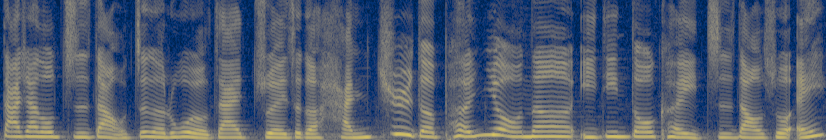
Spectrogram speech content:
大家都知道，这个如果有在追这个韩剧的朋友呢，一定都可以知道说，哎，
